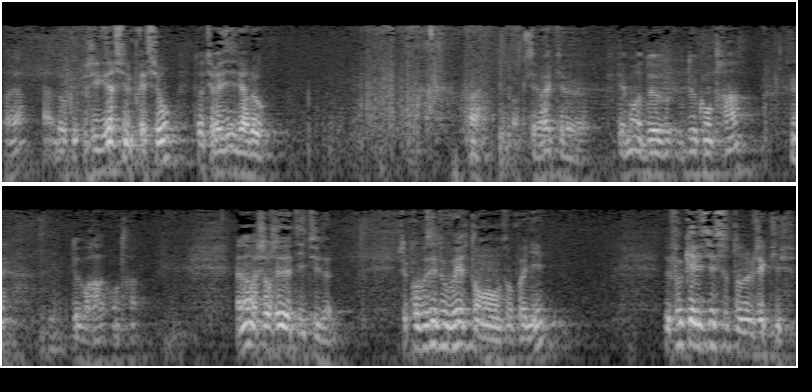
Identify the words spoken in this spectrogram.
Voilà. Ah, donc j'exerce une pression, toi tu résistes vers le haut. Voilà. Donc c'est vrai que effectivement deux, deux contraints, deux bras contraints. Maintenant on va changer d'attitude. Je vais proposer d'ouvrir ton, poignet, de focaliser sur ton objectif.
